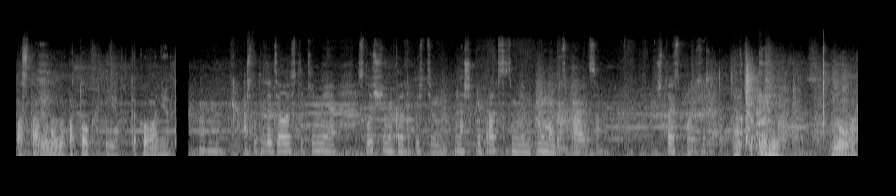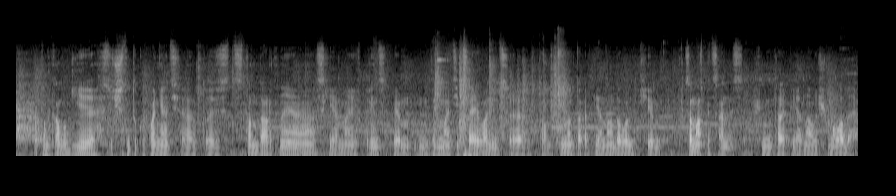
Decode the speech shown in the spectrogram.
поставлено на поток, нет, такого нет. А что тогда делают с такими случаями, когда, допустим, наши препараты с этим не, могут справиться? Что используют? Ну, в онкологии существует такое понятие, то есть стандартная схема, и в принципе, понимаете, вся эволюция там, химиотерапии, она довольно-таки, сама специальность химиотерапии, она очень молодая.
